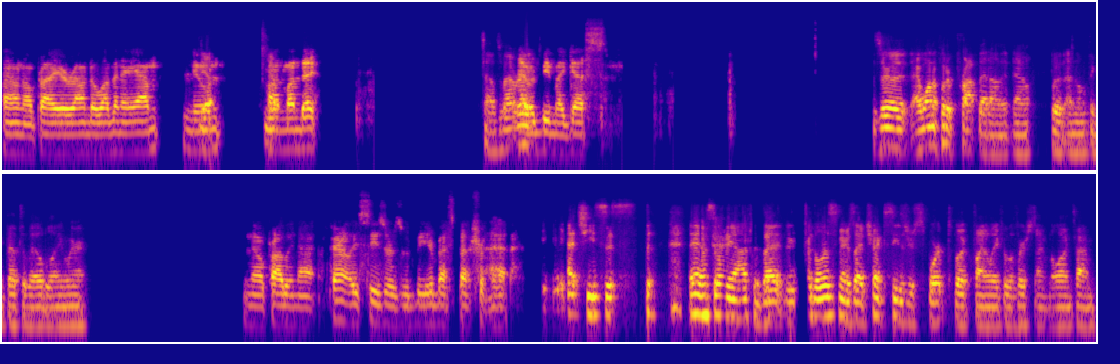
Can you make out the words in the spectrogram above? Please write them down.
I don't know, probably around 11 a.m. noon Yeah. on Monday. Sounds about right. That would be my guess. Is there a, I want to put a prop bet on it now, but I don't think that's available anywhere. No, probably not. Apparently, Caesars would be your best bet for that. Yeah, Jesus. They have so many options. I, for the listeners, I checked Caesar's Sportsbook finally for the first time in a long time.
